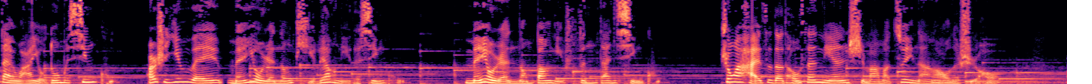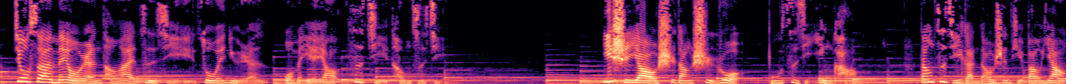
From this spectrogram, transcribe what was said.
带娃有多么辛苦，而是因为没有人能体谅你的辛苦，没有人能帮你分担辛苦。生完孩子的头三年是妈妈最难熬的时候，就算没有人疼爱自己，作为女人，我们也要自己疼自己。一是要适当示弱，不自己硬扛。当自己感到身体抱恙、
